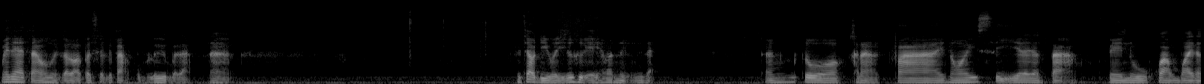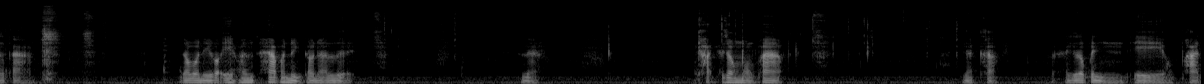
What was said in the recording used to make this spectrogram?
ไม่แน่ใจว่าเหมือนกับร้อยเปอร์เซ็นต์หรือเปล่าผมลืมไปแล้วนะ เจ้าดีวันนี้ก็คือ A 5 0 1นี่แหละ ทั้งตัวขนาดไฟล์น้อยสีอะไรต่างๆ เมนูความไวต่างๆ แล้ววันนี้ก็ A ห้าพันหนึ่งเท่านั้นเลยนะขาดแค่ช่องมองภาพนะครับ อันนี้ก็เป็น A หกพัน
